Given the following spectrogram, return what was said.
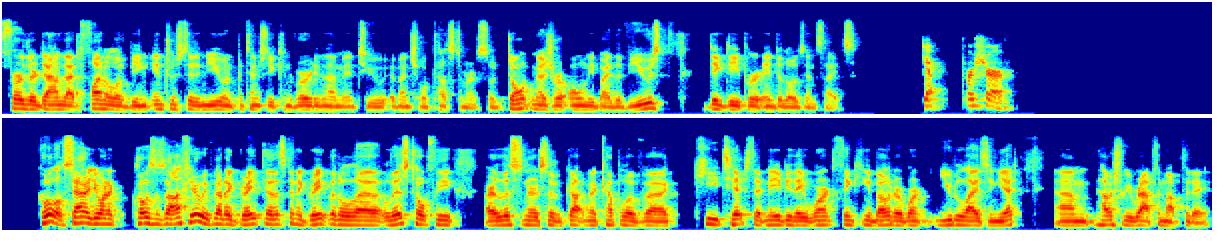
further down that funnel of being interested in you and potentially converting them into eventual customers. So don't measure only by the views dig deeper into those insights. Yep for sure Cool. Sarah, do you want to close us off here? We've got a great, uh, that's been a great little uh, list. Hopefully, our listeners have gotten a couple of uh, key tips that maybe they weren't thinking about or weren't utilizing yet. Um, how should we wrap them up today?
